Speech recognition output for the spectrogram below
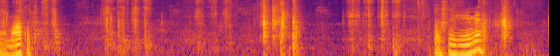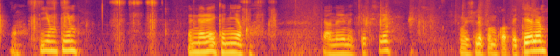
Va, matot. Pasižymi. Va, pim, pim. Ir nereikia nieko. Ten eina tiksliai. Užlipam kopėtėlėm.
